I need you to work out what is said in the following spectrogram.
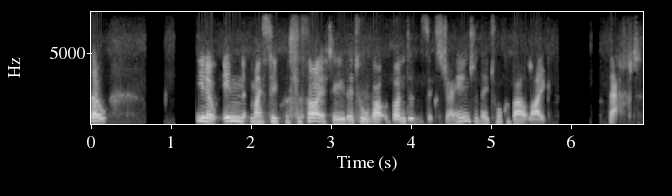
So, you know, in my secret society, they talk about abundance exchange and they talk about like theft,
